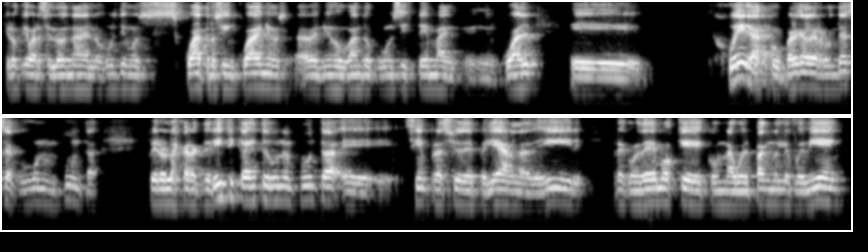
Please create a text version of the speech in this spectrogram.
Creo que Barcelona en los últimos cuatro o cinco años ha venido jugando con un sistema en, el cual eh, juega, con, valga la redundancia, con uno en punta, pero las características de este uno en punta eh, siempre ha sido de pelearla, de ir. Recordemos que con Nahuel Pan no le fue bien,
